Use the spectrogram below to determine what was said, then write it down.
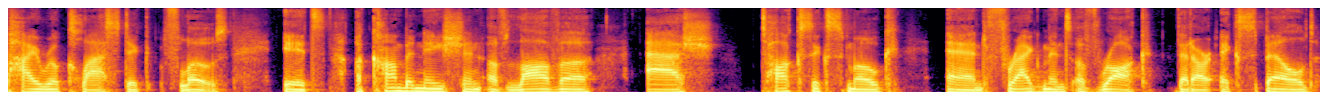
pyroclastic flows. It's a combination of lava, ash, toxic smoke, and fragments of rock that are expelled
